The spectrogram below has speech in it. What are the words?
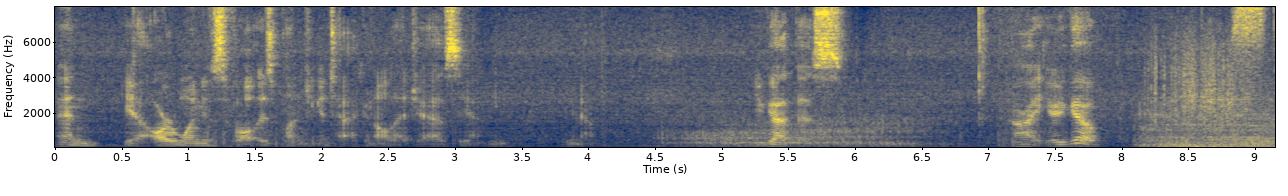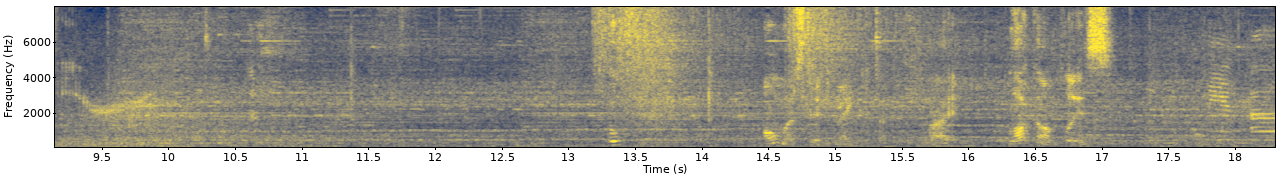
And yeah, R1 is fall is plunging attack and all that jazz. Yeah, you, you know. You got this. Alright, here you go. Oop! Almost didn't make it. Alright, lock on please. Uh.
